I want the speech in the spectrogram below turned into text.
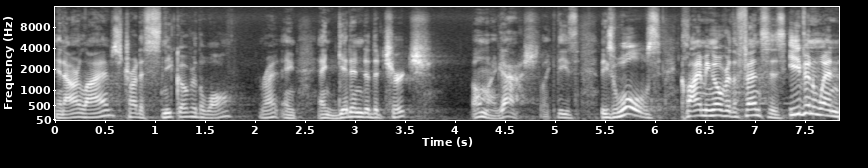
in our lives try to sneak over the wall, right, and, and get into the church, oh my gosh, like these, these wolves climbing over the fences. Even when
